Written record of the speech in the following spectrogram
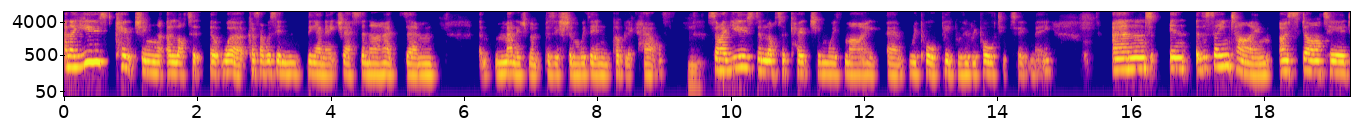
And I used coaching a lot at, at work because I was in the NHS and I had um, a management position within public health. Mm. So I used a lot of coaching with my um, report people who reported to me. And in at the same time, I started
